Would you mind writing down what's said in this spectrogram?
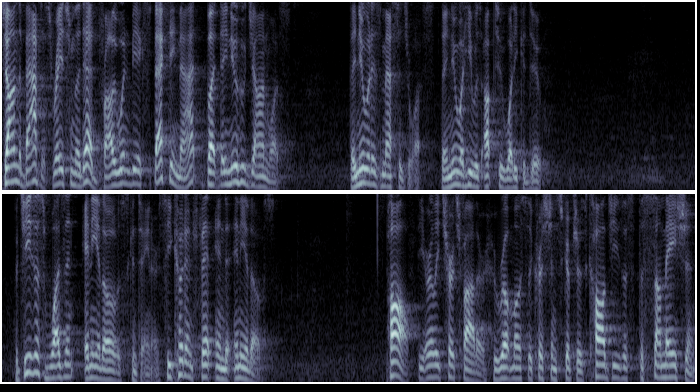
John the Baptist, raised from the dead, probably wouldn't be expecting that, but they knew who John was. They knew what his message was, they knew what he was up to, what he could do. But Jesus wasn't any of those containers. He couldn't fit into any of those. Paul, the early church father who wrote most of the Christian scriptures, called Jesus the summation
